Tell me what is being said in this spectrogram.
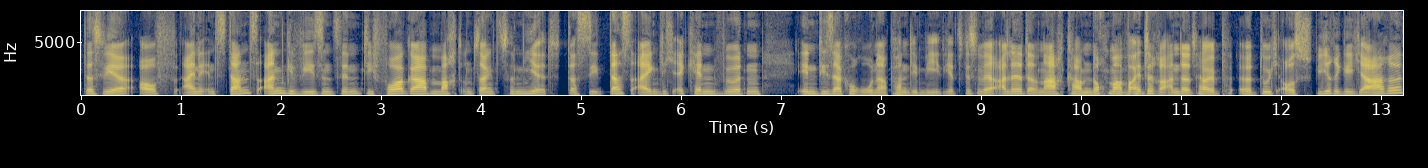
dass wir auf eine Instanz angewiesen sind, die Vorgaben macht und sanktioniert, dass sie das eigentlich erkennen würden in dieser Corona-Pandemie. Jetzt wissen wir alle, danach kamen noch mal weitere anderthalb äh, durchaus schwierige Jahre.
